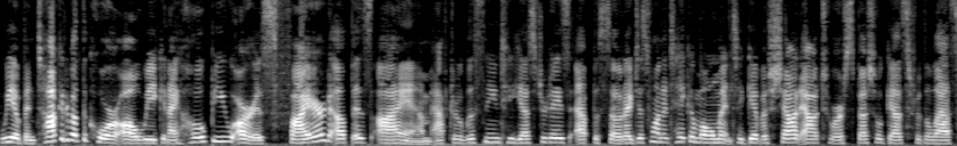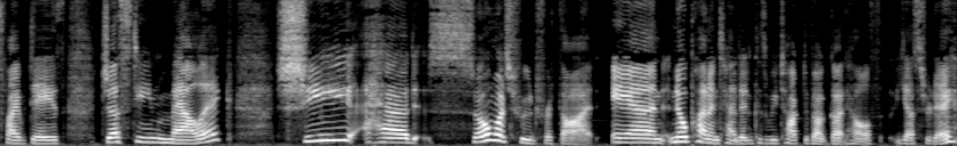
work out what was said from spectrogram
we have been talking about the core all week, and I hope you are as fired up as I am after listening to yesterday's episode. I just want to take a moment to give a shout out to our special guest for the last five days, Justine Malik. She had so much food for thought, and no pun intended, because we talked about gut health yesterday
